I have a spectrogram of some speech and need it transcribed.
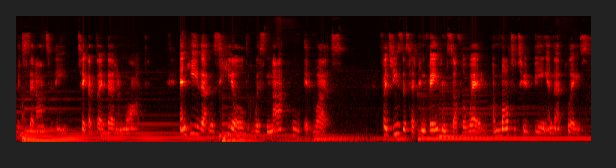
which said unto thee, Take up thy bed and walk? And he that was healed wist not who it was. For Jesus had conveyed himself away, a multitude being in that place.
